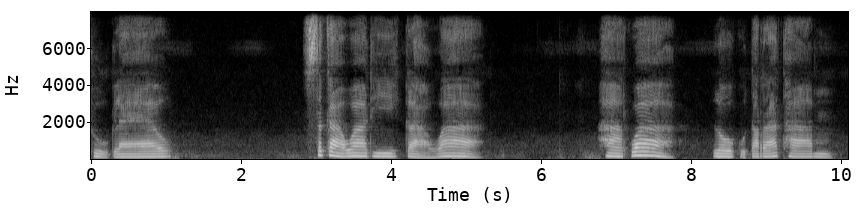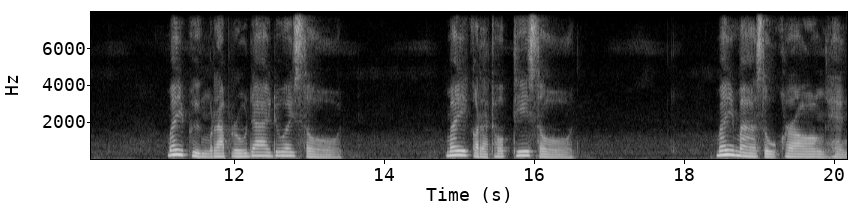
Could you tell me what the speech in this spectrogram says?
ถูกแล้ว สกาวาทีกล่าวว่า หากว่า โลกุตระธรรม ไม่พึงรับรู้ได้ด้วยโสตไม่กระทบที่โสตไม่มาสู่ครองแห่ง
